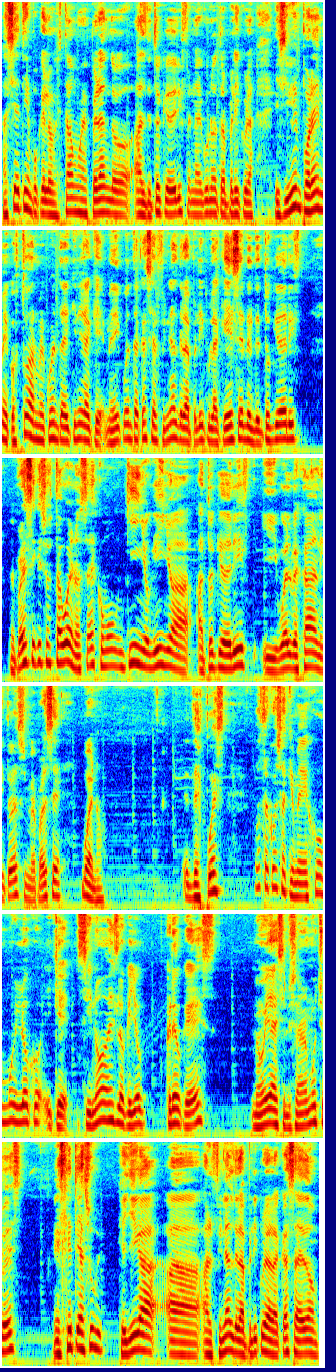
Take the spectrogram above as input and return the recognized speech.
hacía tiempo que los estábamos esperando al de Tokyo Drift en alguna otra película. Y si bien por ahí me costó darme cuenta de quién era que, me di cuenta casi al final de la película que ese era el de Tokyo Drift. Me parece que eso está bueno, ¿sabes? Como un guiño, guiño a, a Tokyo Drift y vuelve Han y todo eso y me parece bueno. Después, otra cosa que me dejó muy loco y que si no es lo que yo creo que es, me voy a desilusionar mucho es el GT azul que llega al final de la película La casa de Dom.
